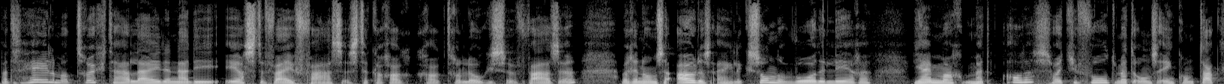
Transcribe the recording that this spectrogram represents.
Maar het is helemaal terug te herleiden naar die eerste vijf fases, de karakterologische fase, waarin onze ouders eigenlijk zonder woorden leren, jij mag met alles wat je voelt met ons in contact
